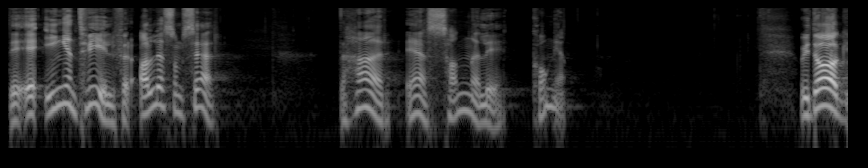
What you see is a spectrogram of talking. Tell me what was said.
Det er ingen tvil for alle som ser. Det her er sannelig kongen. Og I dag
